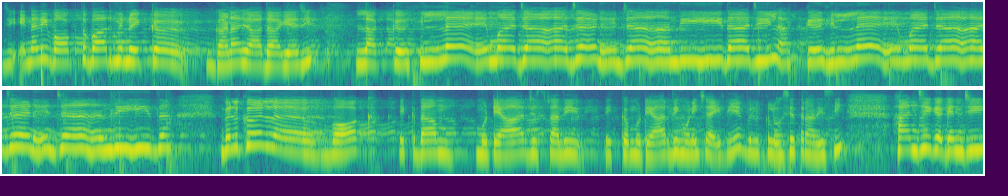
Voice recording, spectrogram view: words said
ਜੀ, ਇਹਨਾਂ ਦੀ ਵਾਕ ਤੋਂ ਬਾਅਦ ਮੈਨੂੰ ਇੱਕ ਗਾਣਾ ਯਾਦ ਆ ਗਿਆ ਜੀ। ਲੱਕ ਹਿੱਲੇ ਮਜਾ ਜਣ ਜਾਂਦੀ ਦਾ ਜੀ, ਲੱਕ ਹਿੱਲੇ ਮਜਾ ਜਣ ਜਾਂਦੀ ਦਾ। ਬਿਲਕੁਲ ਵਾਕ ਇੱਕਦਮ ਮੁਟਿਆਰ ਜਿਸ ਤਰ੍ਹਾਂ ਦੀ ਇੱਕ ਮੁਟਿਆਰ ਦੀ ਹੋਣੀ ਚਾਹੀਦੀ ਹੈ ਬਿਲਕੁਲ ਉਸੇ ਤਰ੍ਹਾਂ ਦੀ ਸੀ। ਹਾਂਜੀ ਗਗਨ ਜੀ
